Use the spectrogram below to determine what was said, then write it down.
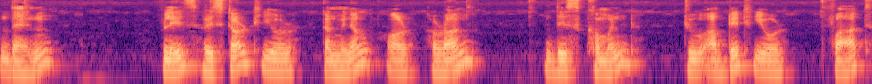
then please restart your terminal or run this command to update your path.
